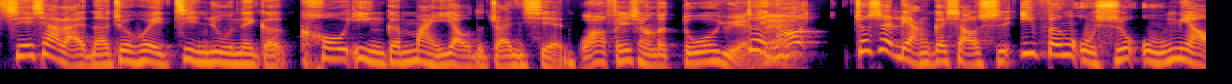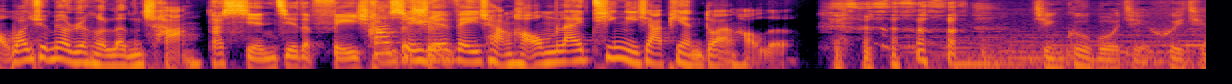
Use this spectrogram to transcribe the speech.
接下来呢就会进入那个扣印跟卖药的专线，哇，非常的多元欸。对，然后就是两个小时一分五十五秒，完全没有任何冷场。它衔接的非常的他衔接顺。非常好，我们来听一下片段好了。真久无坐火车，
